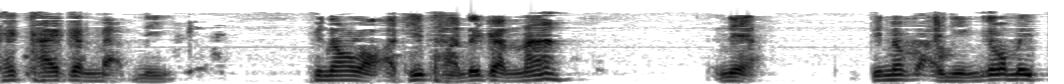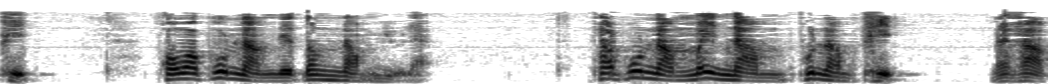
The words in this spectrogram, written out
คล้าย ๆ กันแบบนี้ พี่น้องเราอธิษฐานด้วยกันนะ เนี่ย พี่น้องก็อันนี้ก็ไม่ผิด เพราะว่าผู้นำเนี่ยต้องนำอยู่แหละถ้าผู้นำไม่นำผู้นำผิดนะครับ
